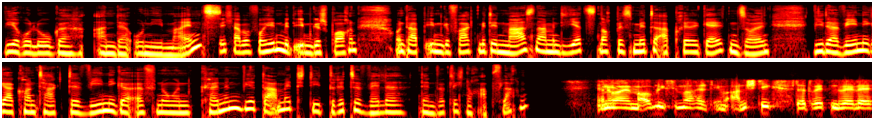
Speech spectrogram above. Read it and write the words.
Virologe an der Uni Mainz. Ich habe vorhin mit ihm gesprochen und habe ihn gefragt, mit den Maßnahmen, die jetzt noch bis Mitte April gelten sollen, wieder weniger Kontakte, weniger Öffnungen, können wir damit die dritte Welle denn wirklich noch abflachen? Ja, nur im Augenblick sind wir halt im Anstieg der dritten Welle.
